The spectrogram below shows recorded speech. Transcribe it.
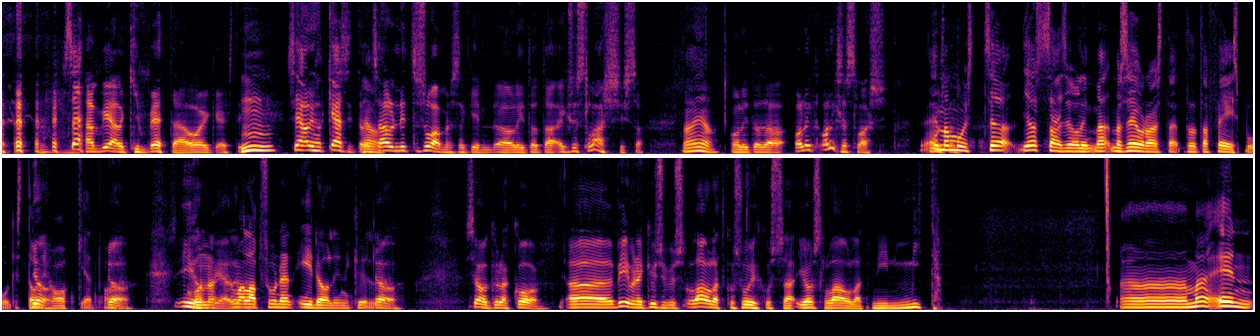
Sehän vieläkin vetää oikeasti. Mm. Sehän on ihan käsittämätöntä. Sehän oli nyt Suomessakin, oli tota, eikö se Slashissa? No joo. Oli tota, oli, oliko se Slash? En mä Muistan. muista. Se, jossain se oli, mä, mä seuraan sitä tuota Facebookista, Joo. Hawkia. että Joo. Ihan kun mä lapsuuden idoli, niin kyllä. Joo. Se on kyllä kova. Öö, viimeinen kysymys. Laulatko suihkussa? Jos laulat, niin mitä? Öö, mä en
